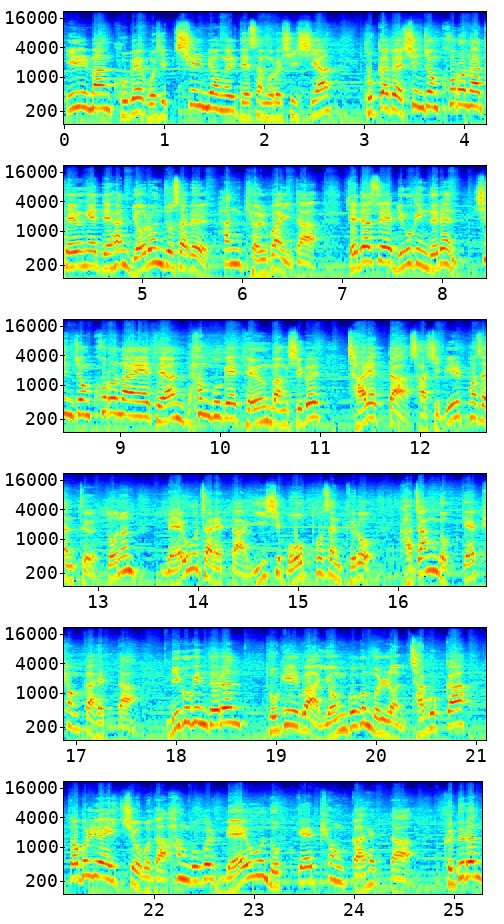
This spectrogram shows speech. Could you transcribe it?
1만 957명을 대상으로 실시한 국가별 신종 코로나 대응에 대한 여론조사를 한 결과이다. 대다수의 미국인들은 신종 코로나에 대한 한국의 대응 방식을 잘했다 41% 또는 매우 잘했다 25%로 가장 높게 평가했다. 미국인들은 독일과 영국은 물론 자국가 WHO보다 한국을 매우 높게 평가했다. 그들은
